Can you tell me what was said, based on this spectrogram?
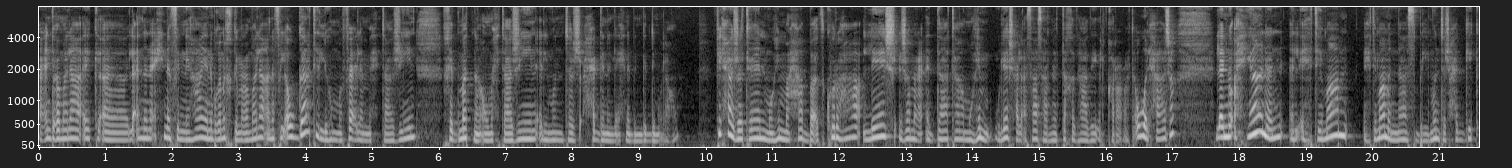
عند عملائك آه لأننا إحنا في النهاية نبغى نخدم عملائنا في الأوقات اللي هم فعلا محتاجين خدمتنا أو محتاجين المنتج حقنا اللي إحنا بنقدمه لهم. في حاجتين مهمة حابة أذكرها. ليش جمع الداتا مهم؟ وليش على أساسها بنتخذ هذه القرارات؟ أول حاجة لأنه أحيانا الاهتمام اهتمام الناس بالمنتج حقك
